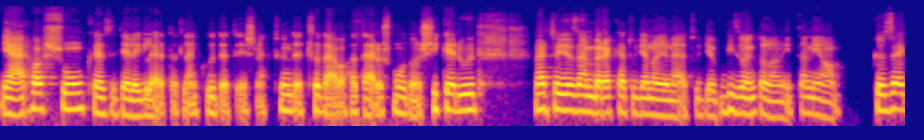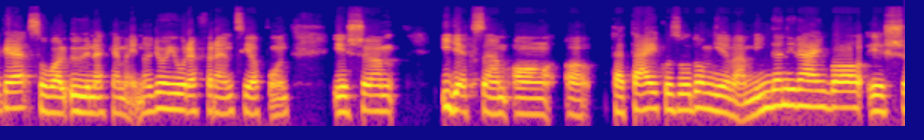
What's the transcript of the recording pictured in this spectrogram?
járhassunk, ez egy elég lehetetlen küldetésnek tűnt, de csodával határos módon sikerült, mert hogy az embereket ugye nagyon el tudja bizonytalanítani a közege, szóval ő nekem egy nagyon jó referenciapont, és igyekszem a, a tehát tájékozódom nyilván minden irányba, és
